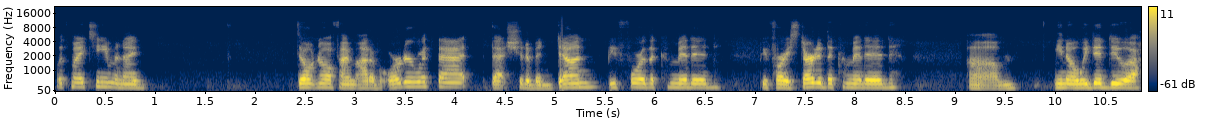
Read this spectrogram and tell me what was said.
with my team, and I don't know if I'm out of order with that. That should have been done before the committed, before I started the committed. Um, you know, we did do a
